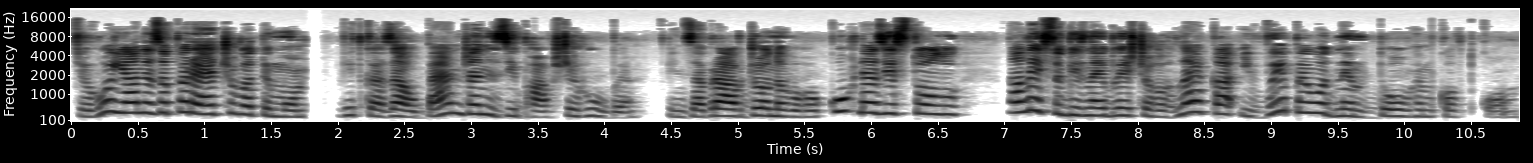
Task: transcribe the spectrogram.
Цього я не заперечуватиму, відказав Бенджен, зібгавши губи. Він забрав Джонового кухля зі столу, налив собі з найближчого глека і випив одним довгим ковтком.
